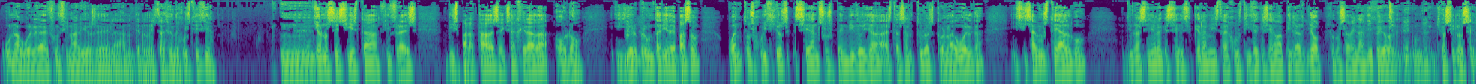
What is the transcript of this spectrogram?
una huelga de funcionarios de la, de la Administración de Justicia. Mm, yo no sé si esta cifra es disparatada, es exagerada o no. Y yo le preguntaría de paso ¿Cuántos juicios se han suspendido ya a estas alturas con la huelga? Y si sabe usted algo de una señora que, es la ministra de Justicia que se llama Pilar Job, no lo sabe nadie, pero yo sí lo sé.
